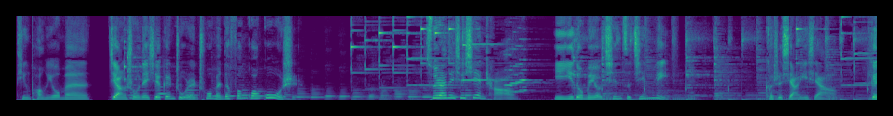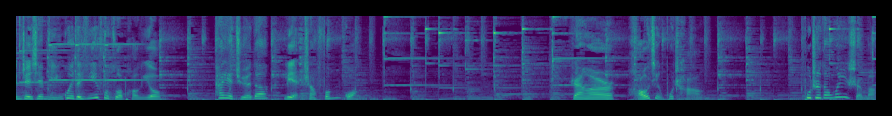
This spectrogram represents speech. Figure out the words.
听朋友们讲述那些跟主人出门的风光故事。虽然那些现场依依都没有亲自经历，可是想一想。跟这些名贵的衣服做朋友，他也觉得脸上风光。然而好景不长，不知道为什么，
